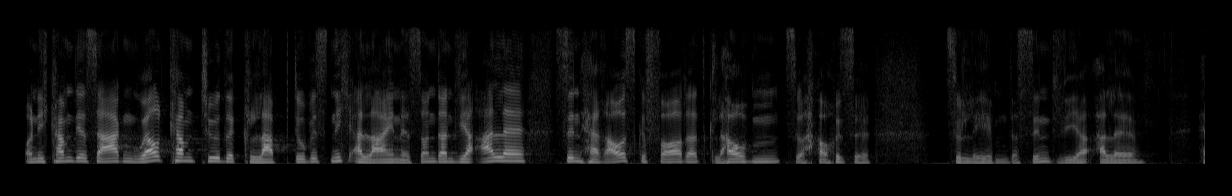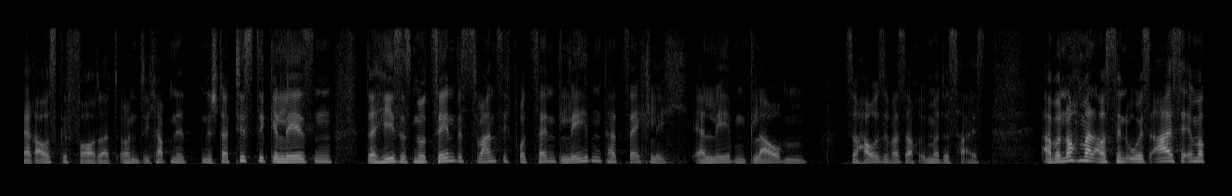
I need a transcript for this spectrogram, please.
Und ich kann dir sagen, welcome to the club. Du bist nicht alleine, sondern wir alle sind herausgefordert, Glauben zu Hause zu leben. Das sind wir alle herausgefordert. Und ich habe eine, eine, Statistik gelesen, da hieß es, nur 10 bis 20 Prozent leben tatsächlich, erleben Glauben zu Hause, was auch immer das heißt. Aber nochmal aus den USA ist ja immer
